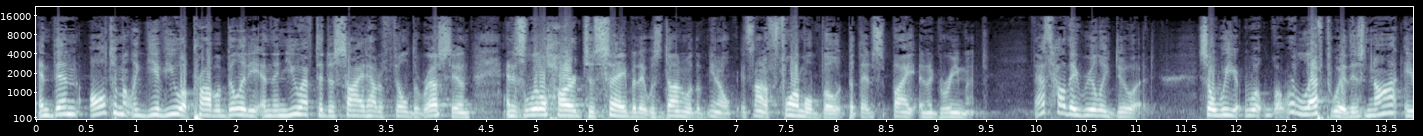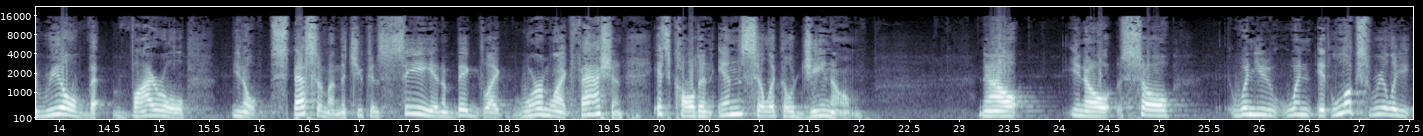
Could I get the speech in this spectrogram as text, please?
and then ultimately give you a probability, and then you have to decide how to fill the rest in. And it's a little hard to say, but it was done with, a, you know, it's not a formal vote, but it's by an agreement. That's how they really do it. So we, what we're left with is not a real viral, you know, specimen that you can see in a big, like, worm-like fashion. It's called an in silico genome. Now, you know, so when you, when it looks really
